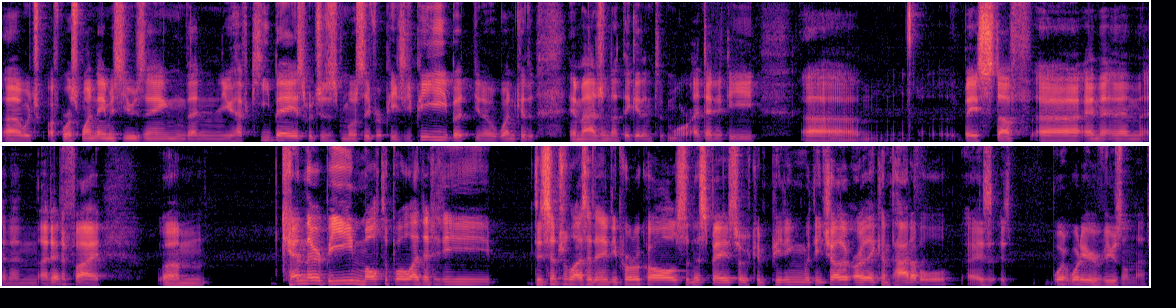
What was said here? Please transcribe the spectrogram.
uh, which of course OneName is using. Then you have Keybase, which is mostly for PGP, but you know one could imagine that they get into more identity um, based stuff, uh, and then and then Identifi. Um, can there be multiple identity, decentralized identity protocols in this space sort of competing with each other? Are they compatible? Is, is what, what are your views on that?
